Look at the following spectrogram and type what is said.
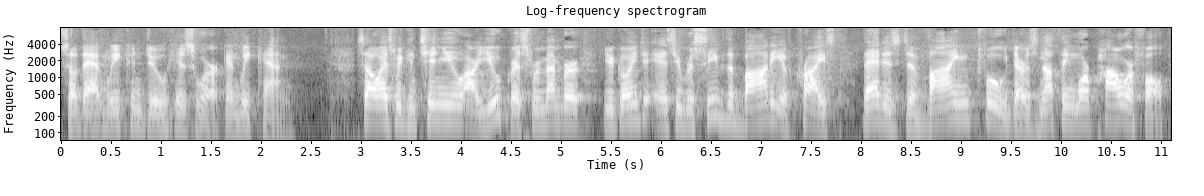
so that we can do His work, and we can. So, as we continue our Eucharist, remember you're going to, as you receive the body of Christ, that is divine food. There is nothing more powerful.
